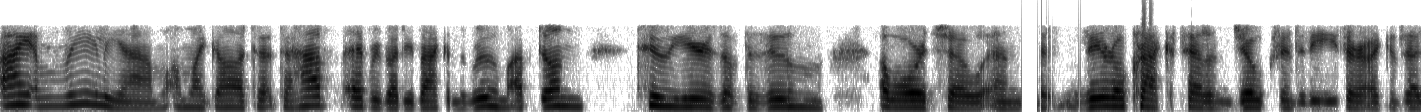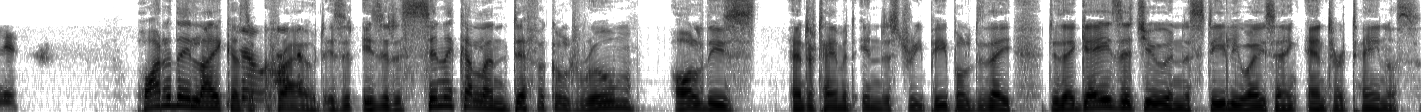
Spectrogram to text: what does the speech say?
I really am. Oh my God, to, to have everybody back in the room. I've done two years of the Zoom award show and zero crack telling jokes into the ether, I can tell you. What are they like as so, a crowd? Is it is it a cynical and difficult room? All these entertainment industry people do they do they gaze at you in a steely way saying entertain us?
